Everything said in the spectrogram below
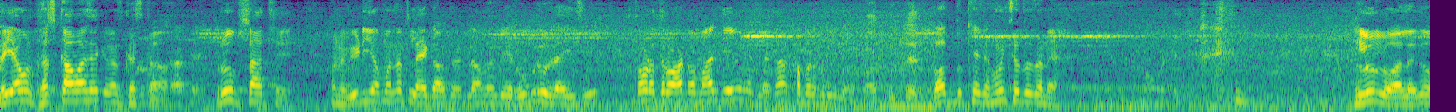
જઈ આવું ઘસકાવા છે કે નથી ઘસકાવા? રૂપ સાથે. અને વિડીયોમાં નથી લાઈક આવતો એટલે અમે બે રૂબરૂ જાય છીએ. થોડો થોડો આટો મારી જઈએ ને એટલે કાં ખબર પડી જાય. પગ દુખે છે. શું છું. તું તને? લૂલો હાલે જો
